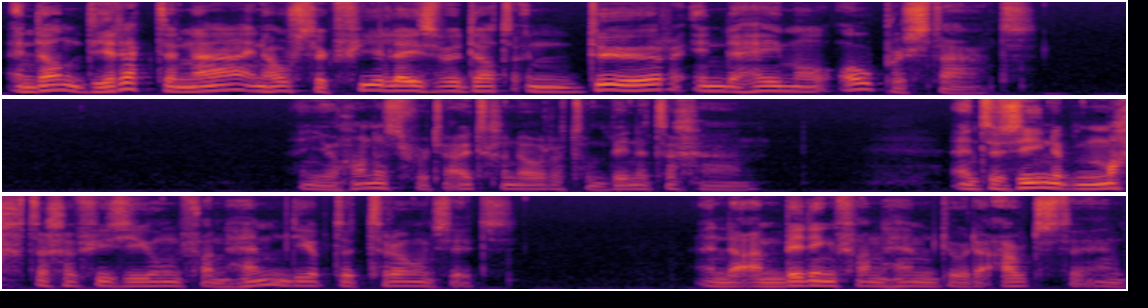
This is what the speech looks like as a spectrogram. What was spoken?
En dan direct daarna in hoofdstuk 4 lezen we dat een deur in de hemel open staat. En Johannes wordt uitgenodigd om binnen te gaan en te zien het machtige visioen van Hem die op de troon zit en de aanbidding van Hem door de oudste en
